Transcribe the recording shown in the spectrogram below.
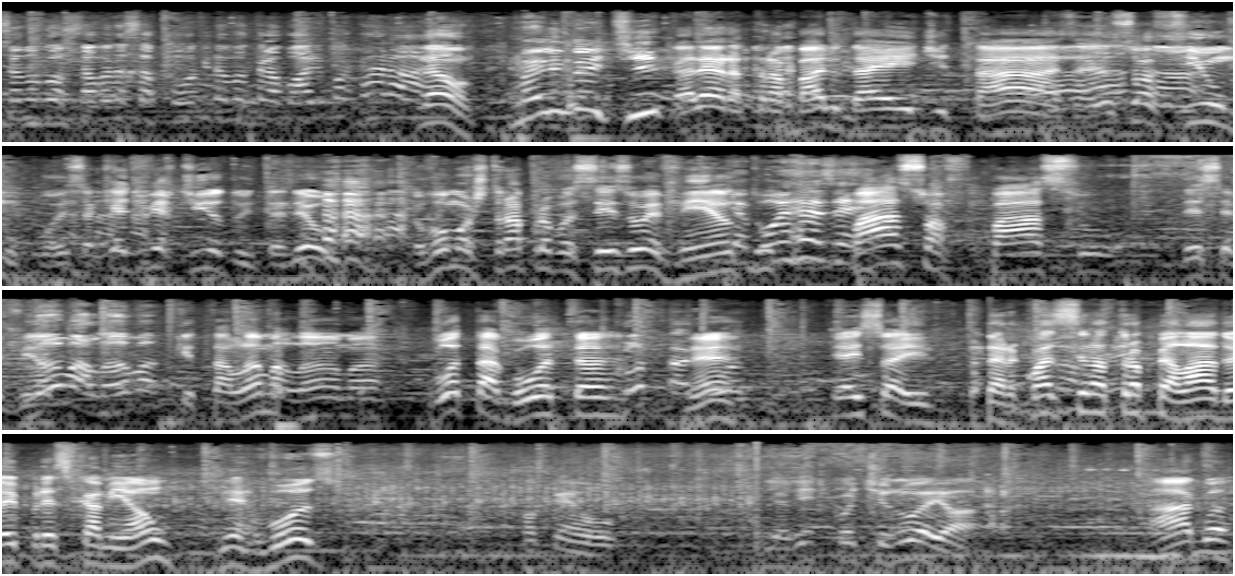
você não gostava dessa porra que dava trabalho pra caralho. Não, Mas ele invertiu. Galera, trabalho da editar, eu só filmo, pô. Isso aqui é divertido, entendeu? Eu vou mostrar pra vocês o evento, bom é resenha. passo a passo desse evento. Lama, lama. Que tá lama lama, gota a gota, Gota a né? gota. E é isso aí. Galera, quase sendo atropelado aí por esse caminhão, nervoso. Rock and roll. E a gente continua aí, ó. Água.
